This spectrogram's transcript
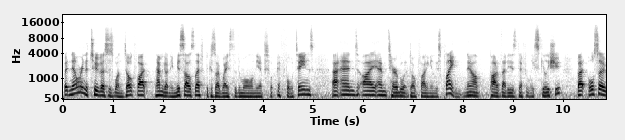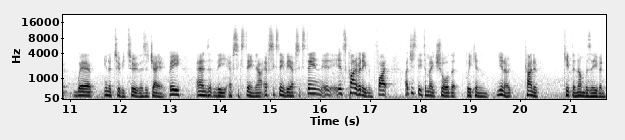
But now we're in a 2 versus 1 dogfight. I haven't got any missiles left because I wasted them all on the F 14s. Uh, and I am terrible at dogfighting in this plane. Now, part of that is definitely skill issue, but also we're in a 2v2. There's a J8B and the F16. Now, F16 v F16, it, it's kind of an even fight. I just need to make sure that we can, you know, kind of keep the numbers even.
